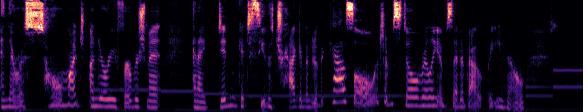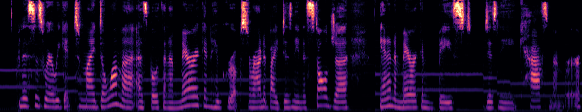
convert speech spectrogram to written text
And there was so much under refurbishment, and I didn't get to see the dragon under the castle, which I'm still really upset about, but you know. This is where we get to my dilemma as both an American who grew up surrounded by Disney nostalgia and an American based Disney cast member.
